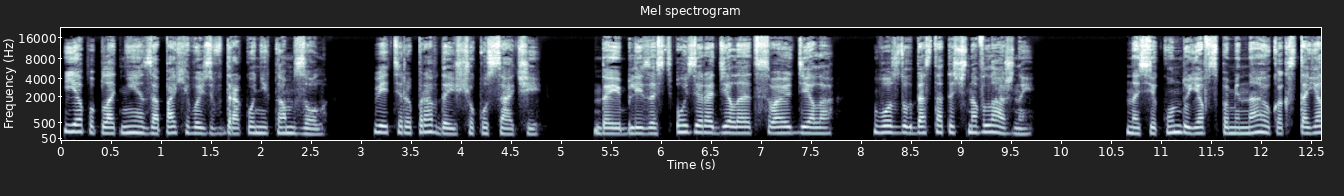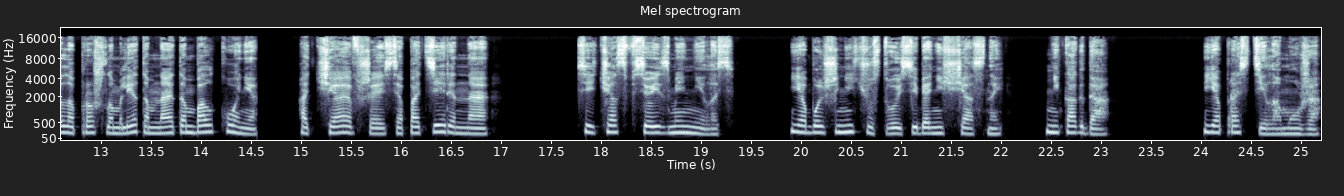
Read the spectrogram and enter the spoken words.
Я поплотнее запахиваюсь в драконий камзол. Ветер и правда еще кусачий. Да и близость озера делает свое дело. Воздух достаточно влажный. На секунду я вспоминаю, как стояла прошлым летом на этом балконе, отчаявшаяся, потерянная. Сейчас все изменилось. Я больше не чувствую себя несчастной. Никогда. Я простила мужа.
